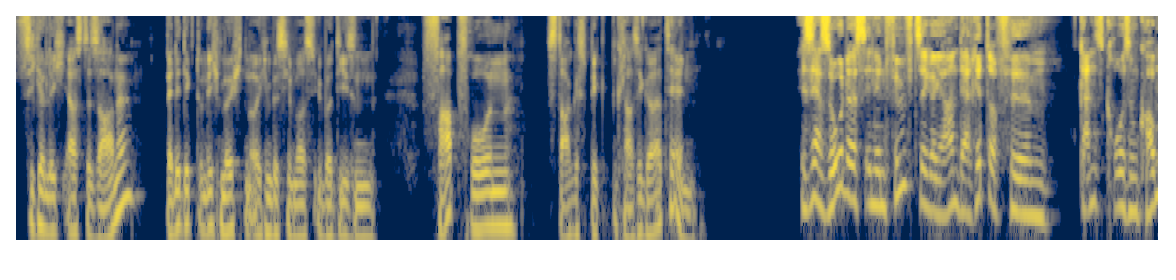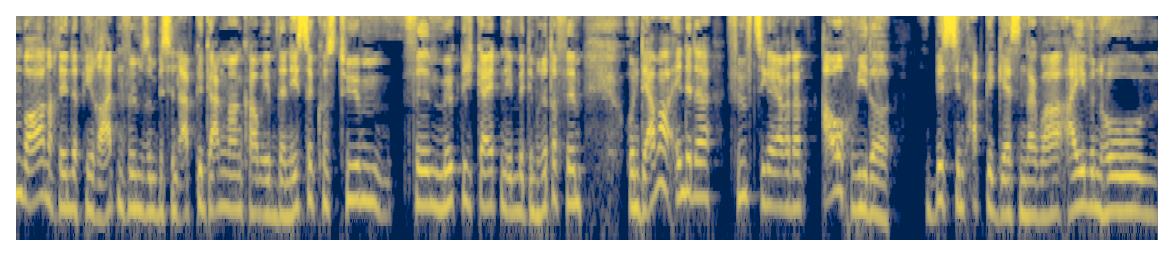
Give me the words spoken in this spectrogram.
sicherlich erste Sahne. Benedikt und ich möchten euch ein bisschen was über diesen farbfrohen, stargespickten Klassiker erzählen. Ist ja so, dass in den 50er Jahren der Ritterfilm ganz groß im Kommen war, nachdem der Piratenfilm so ein bisschen abgegangen war, kam eben der nächste Kostümfilm Möglichkeiten eben mit dem Ritterfilm und der war Ende der 50er Jahre dann auch wieder ein bisschen abgegessen. Da war Ivanhoe,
